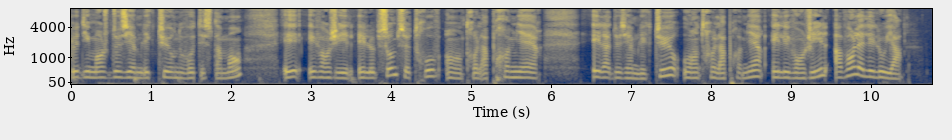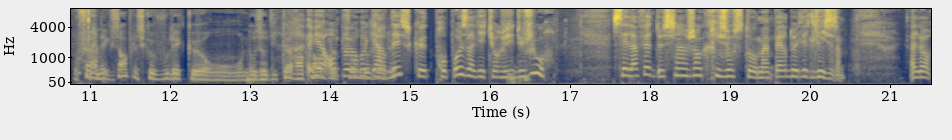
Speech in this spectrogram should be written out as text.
le dimanche deuxième lecture, Nouveau Testament et Évangile. Et le psaume se trouve entre la première et la deuxième lecture ou entre la première et l'évangile avant l'Alléluia. Pour faire un exemple, est-ce que vous voulez que on- nos auditeurs entendent Eh bien, on peut regarder ce que propose la liturgie du jour. C'est la fête de Saint Jean Chrysostome, un père de l'Église. Alors,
